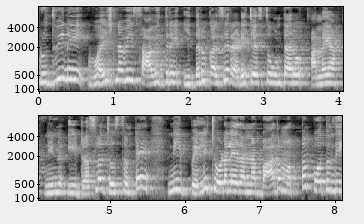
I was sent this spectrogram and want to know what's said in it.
పృథ్వీని వైష్ణవి సావిత్రి ఇద్దరు కలిసి రెడీ చేస్తూ ఉంటారు. అన్నయ్య నిన్ను ఈ డ్రెస్లో చూస్తుంటే నీ పెళ్ళి చూడలేదన్న బాధ మొత్తం పోతుంది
